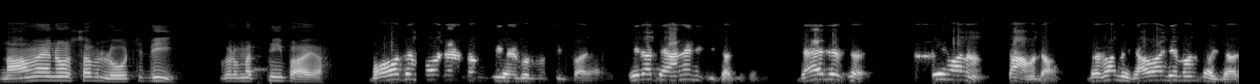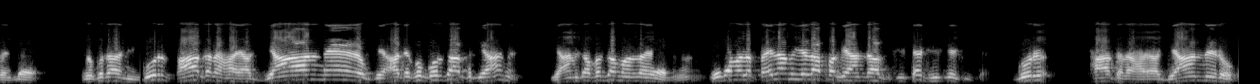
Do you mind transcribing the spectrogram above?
ਨਾਵੇਂ ਨੂੰ ਸਭ ਲੋਚਦੀ ਗੁਰਮਤੀ ਪਾਇਆ। ਬਹੁਤ ਇੰਪੋਰਟੈਂਟ ਸੰਗਤੀ ਹੈ ਗੁਰਮੁਖੀ ਪਾਇਆ। ਇਹਦਾ ਧਿਆਨ ਹੀ ਨਹੀਂ ਕੀਤਾ ਕਿਸੇ ਨੇ। ਦਹਿ ਦਿਸ ਇਹ ਮਨ ਧਾਮ ਦਾ। ਦਸਾਂ ਦਿਸ਼ਾਵਾਂ ਜੇ ਮਨ ਭਜਦਾ ਰਹਿੰਦਾ ਹੈ, ਰੁਕਦਾ ਨਹੀਂ। ਗੁਰ ਠਾਕ ਰਹਾਇਆ ਗਿਆਨ ਨੇ ਰੁਕਿਆ। ਆ ਦੇਖੋ ਗੁਰ ਦਾ ਗਿਆਨ ਗਿਆਨ ਦਾ ਬੰਦਾ ਮੰਨ ਲਿਆ ਇਹਦਾ ਮਤਲਬ ਪਹਿਲਾਂ ਵੀ ਜਿਹੜਾ ਆਪਾਂ ਗਿਆਨ ਦਾ ਅਰਥ ਕੀਤਾ ਠੀਕ ਹੈ ਕੀਤਾ ਗੁਰ ਠਾਕ ਰਹਾਇਆ, ਗਿਆਨ ਨੇ ਰੋਕ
